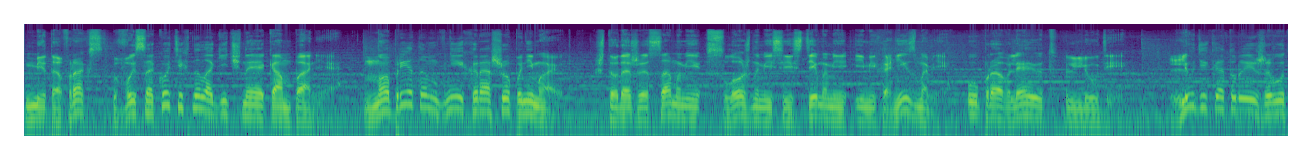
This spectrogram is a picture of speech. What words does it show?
Метафракс – высокотехнологичная компания, но при этом в ней хорошо понимают, что даже самыми сложными системами и механизмами управляют люди. Люди, которые живут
